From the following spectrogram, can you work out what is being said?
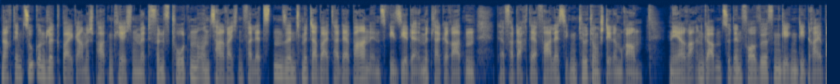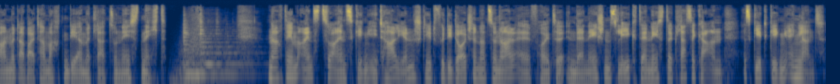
Nach dem Zugunglück bei Garmisch-Partenkirchen mit fünf Toten und zahlreichen Verletzten sind Mitarbeiter der Bahn ins Visier der Ermittler geraten. Der Verdacht der fahrlässigen Tötung steht im Raum. Nähere Angaben zu den Vorwürfen gegen die drei Bahnmitarbeiter machten die Ermittler zunächst nicht. Nach dem 1 zu 1 gegen Italien steht für die deutsche Nationalelf heute in der Nations League der nächste Klassiker an. Es geht gegen England.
